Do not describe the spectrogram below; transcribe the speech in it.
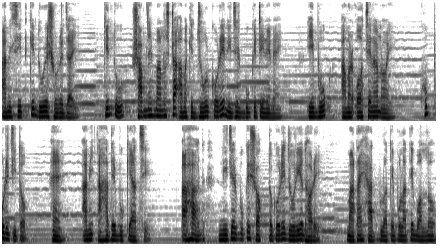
আমি সিটকে দূরে সরে যাই। কিন্তু সামনের মানুষটা আমাকে জোর করে নিজের বুকে টেনে নেয়। এই বুক আমার অচেনা নয়, খুব পরিচিত। হ্যাঁ আমি আহাদের বুকে আছি। আহাদ নিজের বুকে শক্ত করে জড়িয়ে ধরে। মাথায় হাত বুলাতে বোলাতে বলল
